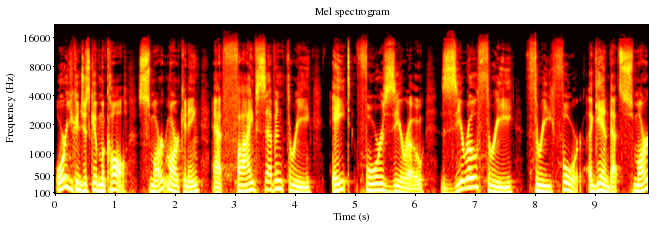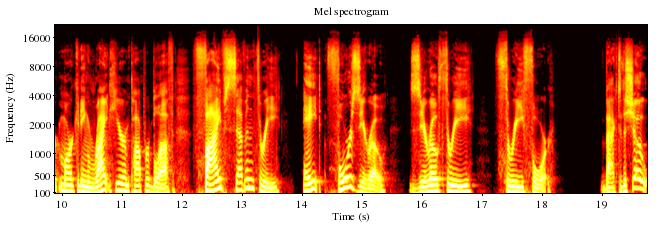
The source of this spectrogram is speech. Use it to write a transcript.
Or you can just give them a call, Smart Marketing at 573 840 0334. Again, that's Smart Marketing right here in Poplar Bluff, 573 840 0334. Back to the show.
